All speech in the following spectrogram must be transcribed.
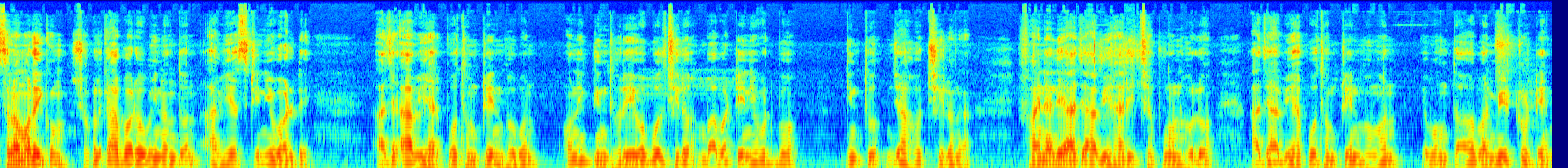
আসসালামু আলাইকুম। সকলকে আবারও অভিনন্দন আভিয়াস ট্রেনি ওয়ার্ল্ডে। আজ আভিয়ার প্রথম ট্রেন ভবন। অনেক দিন ধরেই ও বলছিল, বাবা, ট্রেনে উঠবো। কিন্তু যা হচ্ছিল না। ফাইনালি আজ আবিহার ইচ্ছা পূরণ হলো। আজ আবিহা প্রথম ট্রেন ভ্রমণ এবং তাও আবার মেট্রো ট্রেন।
